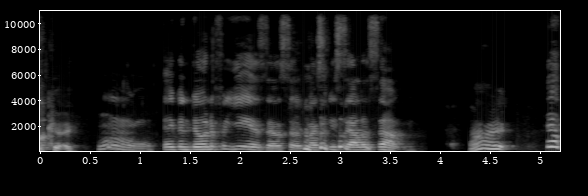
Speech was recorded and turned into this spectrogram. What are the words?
Okay. Hmm. They've been doing it for years though, so it must be selling something. All right.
